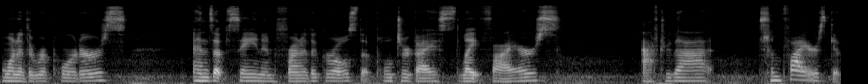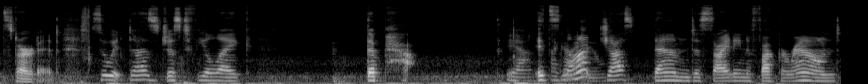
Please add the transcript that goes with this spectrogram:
one of the reporters, ends up saying in front of the girls that poltergeists light fires. After that, some fires get started. So it does just feel like the pa- yeah it's not you. just them deciding to fuck around.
